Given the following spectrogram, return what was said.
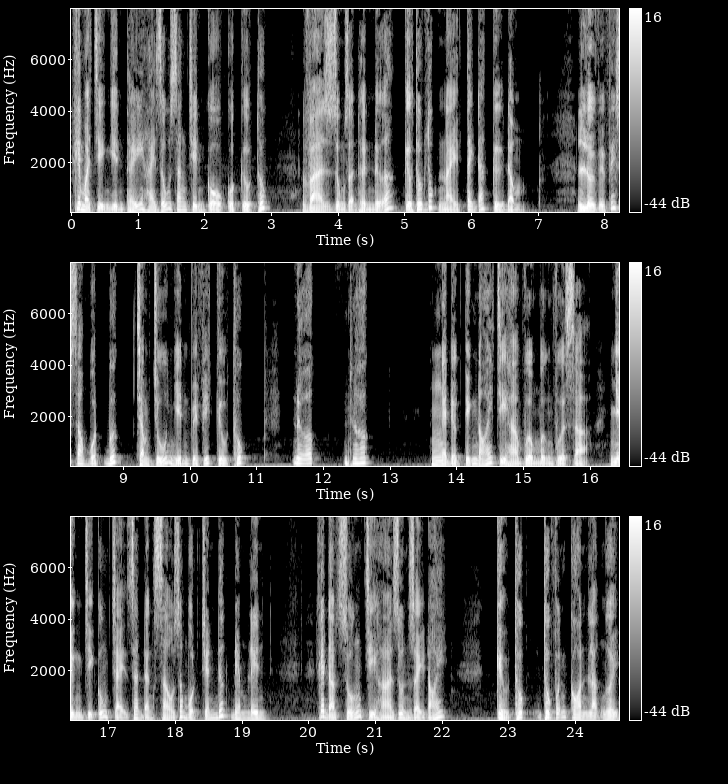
Khi mà chị nhìn thấy hai dấu răng trên cổ của cửu thúc và dùng giận hơn nữa, cửu thúc lúc này tay đã cử động. Lùi về phía sau một bước, chăm chú nhìn về phía cửu thúc. Nước, nước. Nghe được tiếng nói chị Hà vừa mừng vừa sợ, nhưng chị cũng chạy ra đằng sau rót một chén nước đem lên. Khẽ đặt xuống chị Hà run rẩy nói. Kiểu Thúc, Thúc vẫn còn là người,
